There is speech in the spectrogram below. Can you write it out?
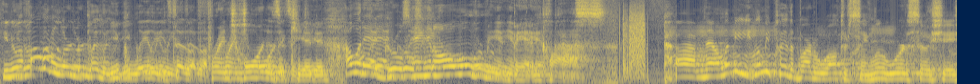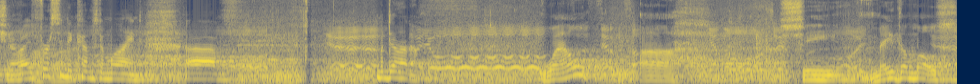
You know, if I would have learned to play the ukulele instead of a French horn as a kid, I would have had girls hanging all over me in band class. Um, now let me let me play the Barbara Walters thing. A little word association. All right. First thing that comes to mind. Um, Madonna. Well, uh, she made the most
